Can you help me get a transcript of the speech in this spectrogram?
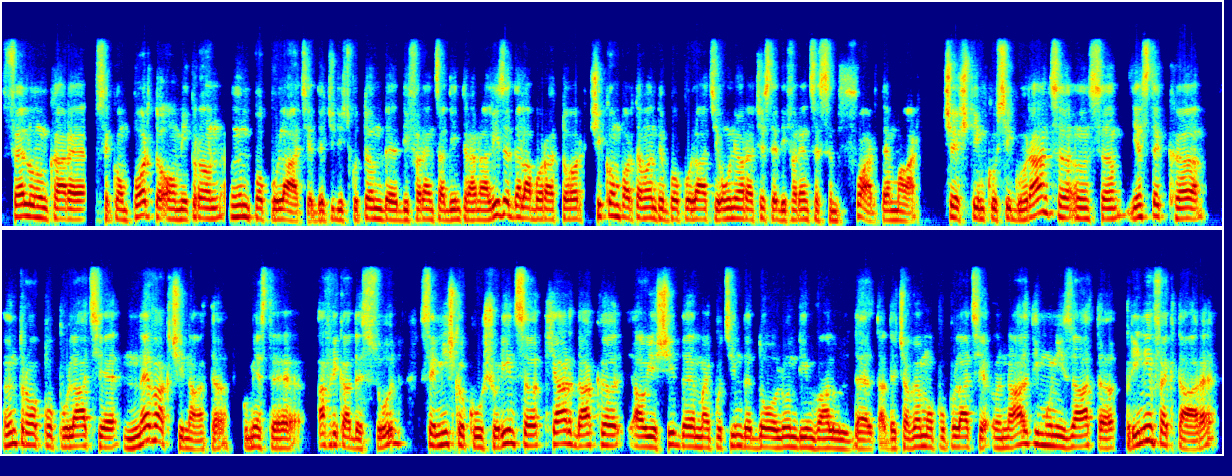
felul în care se comportă Omicron în populație. Deci discutăm de diferența dintre analize de laborator și comportament în populație. Uneori aceste diferențe sunt foarte mari. Ce știm cu siguranță însă este că într-o populație nevaccinată, cum este Africa de Sud, se mișcă cu ușurință chiar dacă au ieșit de mai puțin de două luni din valul Delta. Deci avem o populație înalt imunizată prin infectare,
